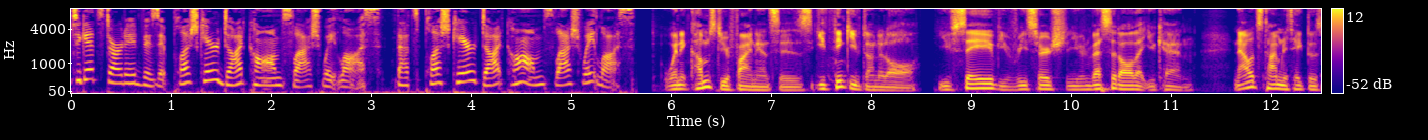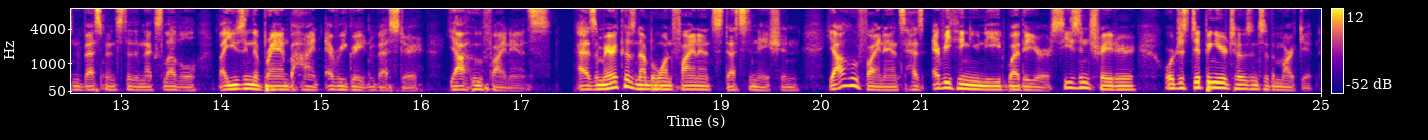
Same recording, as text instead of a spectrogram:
To get started, visit plushcare.com slash weight loss. That's plushcare.com slash weight loss. When it comes to your finances, you think you've done it all. You've saved, you've researched, and you've invested all that you can. Now it's time to take those investments to the next level by using the brand behind every great investor, Yahoo Finance. As America's number one finance destination, Yahoo Finance has everything you need, whether you're a seasoned trader or just dipping your toes into the market.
